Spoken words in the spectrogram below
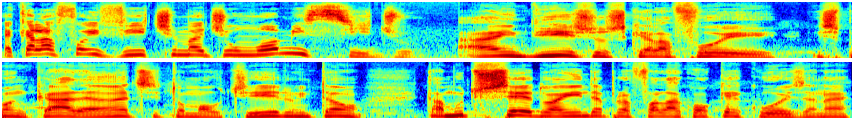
é que ela foi vítima de um homicídio. Há indícios que ela foi espancada antes de tomar o tiro, então está muito cedo ainda para falar qualquer coisa, né?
